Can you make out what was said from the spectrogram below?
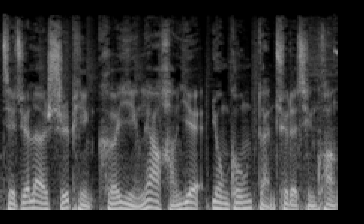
解决了食品和饮料行业用工短缺的情况。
